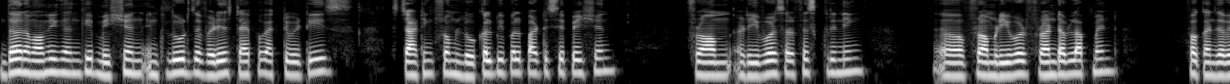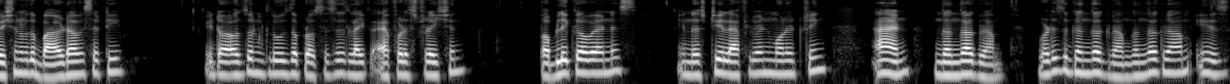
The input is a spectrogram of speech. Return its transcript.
The Namami Gange mission includes the various type of activities starting from local people participation, from river surface cleaning, uh, from river front development, for conservation of the biodiversity. It also includes the processes like afforestation, public awareness, industrial effluent monitoring and Ganga Gram. What is the Ganga Gram? Ganga Gram is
